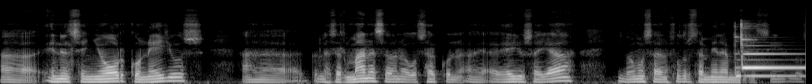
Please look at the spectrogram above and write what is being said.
uh, en el Señor con ellos. Uh, las hermanas se van a gozar con uh, ellos allá y vamos a nosotros también a bendecirlos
